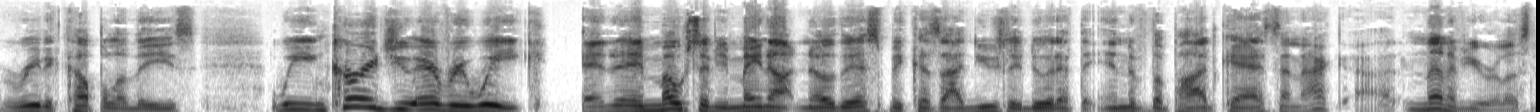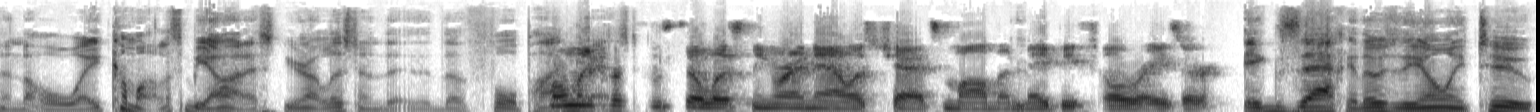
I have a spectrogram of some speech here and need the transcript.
read a couple of these. We encourage you every week and, and, most of you may not know this because I usually do it at the end of the podcast, and I, I, none of you are listening the whole way. Come on, let's be honest. You're not listening to the, the full podcast. Only person still listening right now is Chad's mom and maybe Phil Razor. Exactly. Those are the only two.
